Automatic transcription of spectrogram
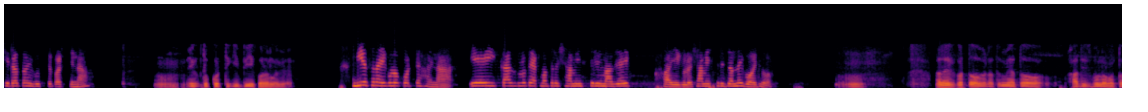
সেটা তো আমি বুঝতে পারছি না। এগুলো করতে কি বিয়ে করা লাগে। বিয়ে ছাড়া এগুলো করতে হয় না। এই কাজগুলো তো একমাত্র স্বামী স্ত্রীর মাঝেই হয় এগুলো। স্বামী স্ত্রীর জন্যই বৈধ। আরে করতে হবে না তুমি এত হাদিস বলো মতো।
